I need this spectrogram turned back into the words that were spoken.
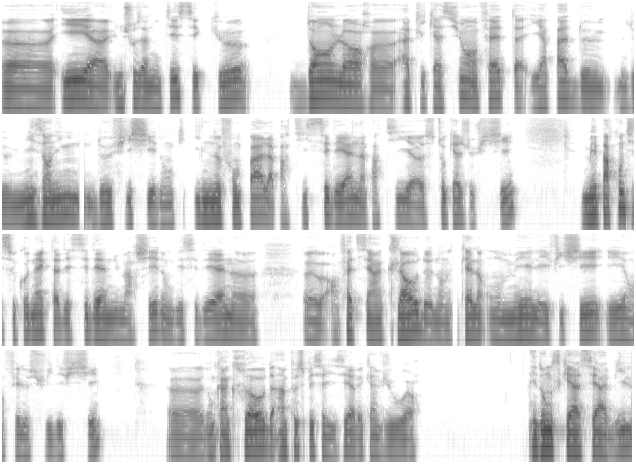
Heu et heu, une chose à noter, c'est que dans leur, heu, application, en fait, il y a pas de mise en ligne de fichiers. Donc ils ne font pas la partie CDN, la partie, heu, stockage de fichiers. Mais par contre, ils se connectent à des CDN du marché, donc des CDN, heu, en fait, c'est un cloud dans lequel on met les fichiers et on fait le suivi des fichiers. Donc un cloud un peu spécialisé avec un viewer. Et donc ce qui est assez habile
